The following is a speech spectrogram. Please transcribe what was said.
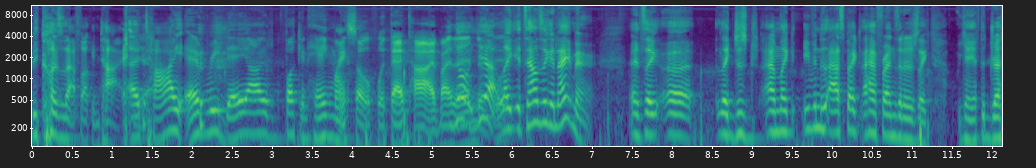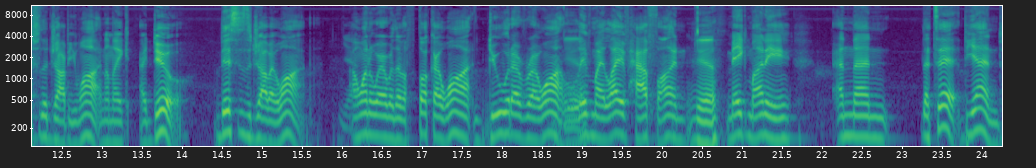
because of that fucking tie. a tie every day. I fucking hang myself with that tie by the no, yeah, like it sounds like a nightmare. And it's like, uh, like just I'm like even the aspect. I have friends that are just like, yeah, you have to dress for the job you want, and I'm like, I do. This is the job I want. Yeah. I want to wear whatever the fuck I want, do whatever I want, Yeah. live my life, have fun, yeah. make money, and then that's it. The end.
